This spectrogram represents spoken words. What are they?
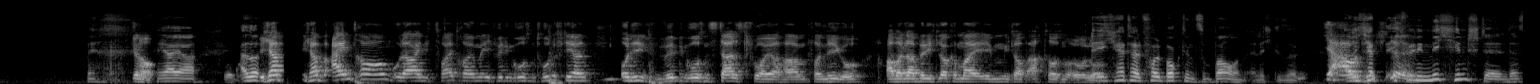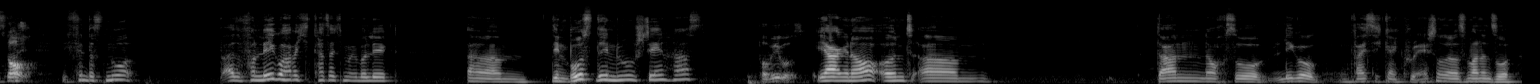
Genau. ja, ja. Also ich habe ich hab einen Traum oder eigentlich zwei Träume. Ich will den großen Todesstern und ich will den großen Star Destroyer haben von Lego. Aber da bin ich locker mal eben, ich glaube, 8000 Euro los. Ich hätte halt voll Bock, den zu bauen, ehrlich gesagt. Ja, aber ich, hätt, ich will den nicht hinstellen. Das Doch. Ich, ich finde das nur. Also von Lego habe ich tatsächlich mal überlegt, ähm, den Bus, den du stehen hast. VW-Bus. Ja, genau. Und ähm, dann noch so Lego, weiß ich gar nicht, Creation oder das waren dann so,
